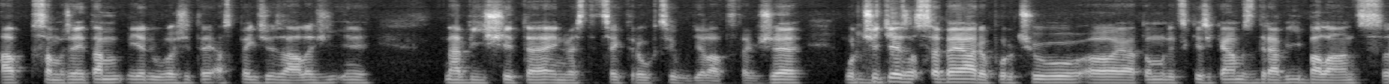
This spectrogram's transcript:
A samozřejmě tam je důležitý aspekt, že záleží i na výši té investice, kterou chci udělat. Takže určitě hmm. za sebe já doporučuji, eh, já tomu vždycky říkám zdravý balans eh,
